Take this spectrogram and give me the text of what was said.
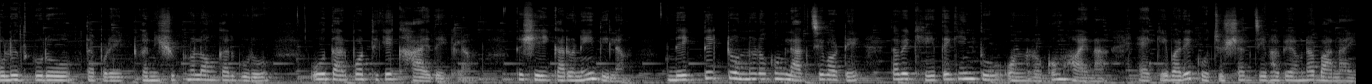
হলুদ গুঁড়ো, তারপরে একটুখানি শুকনো লঙ্কার গুঁড়ো ও তারপর থেকে খায় দেখলাম। তো সেই কারণেই দিলাম। দেখতে একটু অন্যরকম লাগছে বটে, তবে খেতে কিন্তু অন্যরকম হয় না। একেবারে কচুর শাক যেভাবে আমরা বানাই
